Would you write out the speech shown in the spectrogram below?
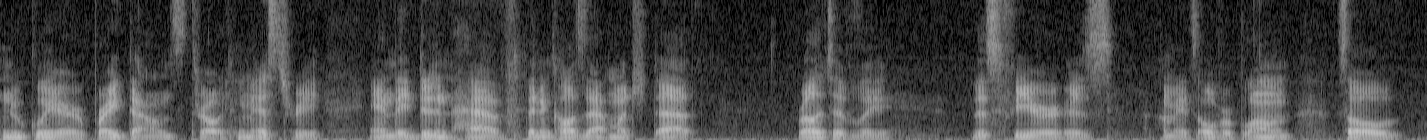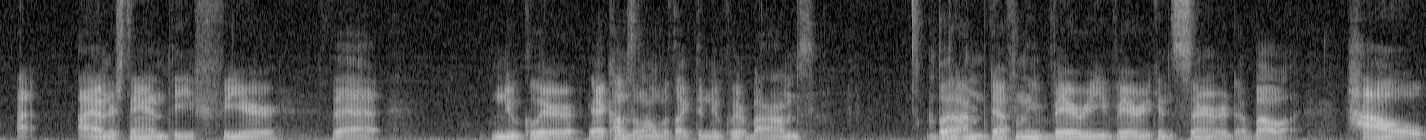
nuclear breakdowns throughout human history and they didn't have they didn't cause that much death relatively this fear is I mean it's overblown. So I I understand the fear that nuclear that comes along with like the nuclear bombs. But i'm definitely very very concerned about how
